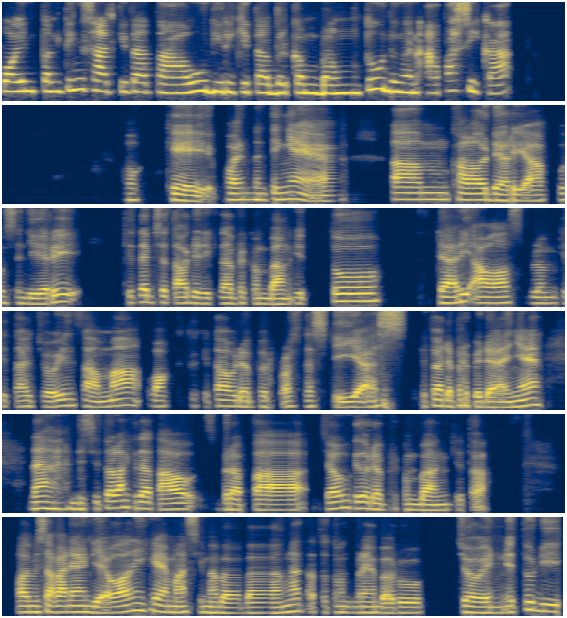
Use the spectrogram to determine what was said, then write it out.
poin penting saat kita tahu diri kita berkembang tuh dengan apa sih kak? Oke, poin pentingnya ya. Um, kalau dari aku sendiri, kita bisa tahu diri kita berkembang itu dari awal sebelum kita join sama waktu kita udah berproses di IAS. Itu ada perbedaannya. Nah, di situlah kita tahu seberapa jauh kita udah berkembang gitu. Kalau misalkan yang di awal nih kayak masih maba banget atau teman-teman yang baru join itu di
